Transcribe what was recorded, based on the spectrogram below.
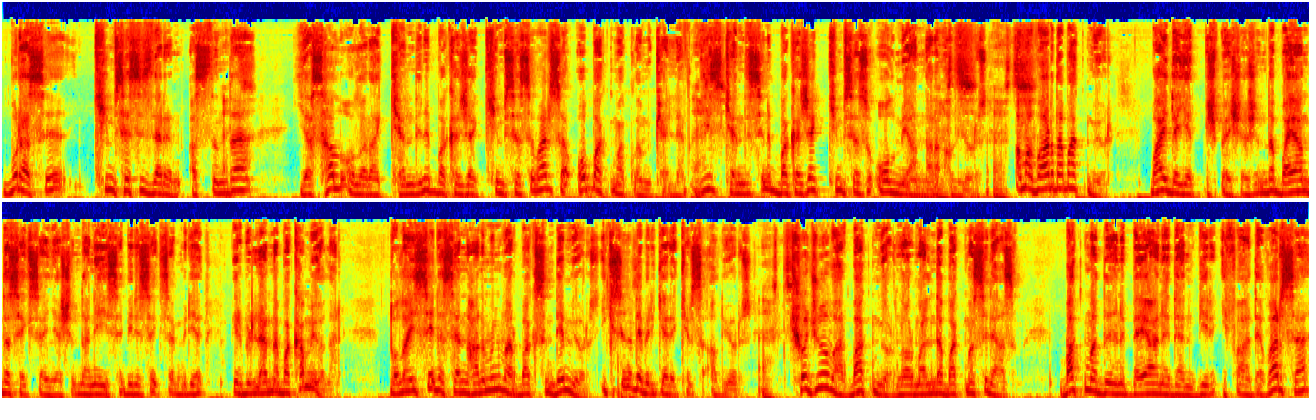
Burası kimsesizlerin aslında evet yasal olarak kendini bakacak kimsesi varsa o bakmakla mükellef. Evet. Biz kendisini bakacak kimsesi olmayanları evet, alıyoruz. Evet. Ama var da bakmıyor. Bay da 75 yaşında, bayan da 80 yaşında neyse biri 81 birbirlerine bakamıyorlar. Dolayısıyla senin hanımın var baksın demiyoruz. İkisini de bir gerekirse alıyoruz. Evet. Çocuğu var bakmıyor. Normalinde bakması lazım. Bakmadığını beyan eden bir ifade varsa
